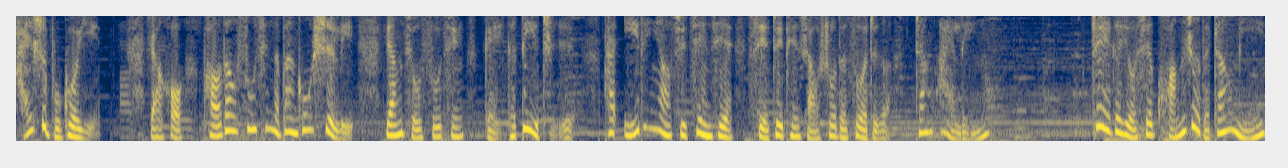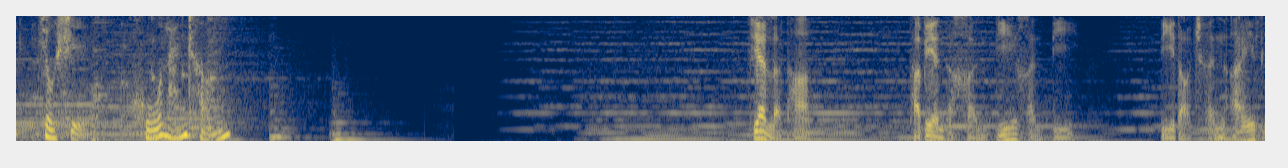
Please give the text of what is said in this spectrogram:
还是不过瘾，然后跑到苏青的办公室里，央求苏青给个地址，他一定要去见见写这篇小说的作者张爱玲。这个有些狂热的张迷就是胡兰成。见了他，他变得很低很低。低到尘埃里。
